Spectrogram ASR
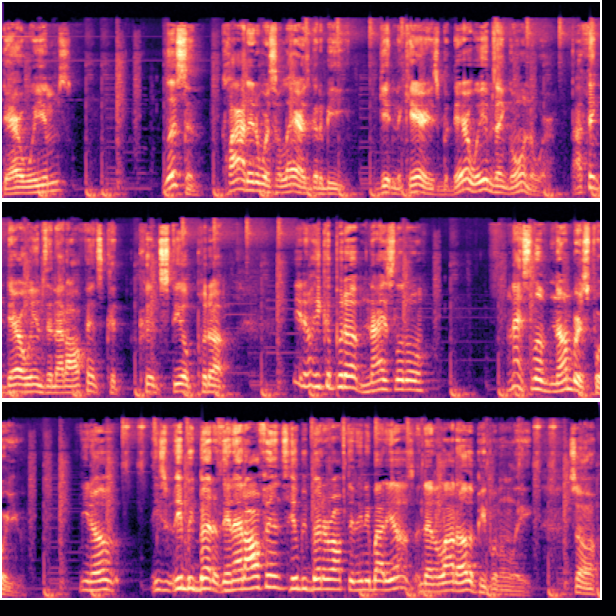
Darrel Williams. Listen, Clyde Edwards Helaire is going to be getting the carries, but Darrel Williams ain't going nowhere. I think Darrel Williams in that offense could could still put up, you know, he could put up nice little, nice little numbers for you. You know, he'll be better than that offense. He'll be better off than anybody else and than a lot of other people in the league. So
